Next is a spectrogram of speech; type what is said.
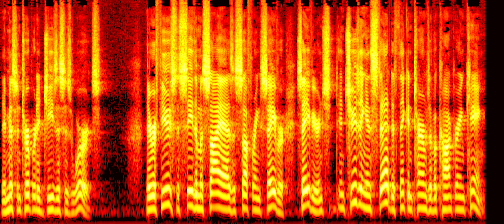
They misinterpreted Jesus' words. They refused to see the Messiah as a suffering savior, savior in choosing instead to think in terms of a conquering king.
